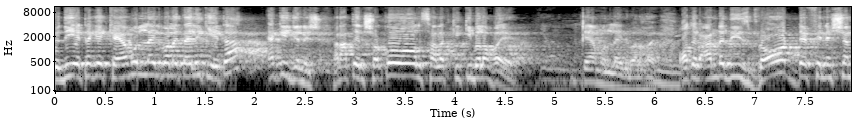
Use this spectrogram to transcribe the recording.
যদি এটাকে কেয়ামুল লাইল বলে তাহলে কি এটা একই জিনিস? রাতের সকল সালাদকে কি বলা হয়? কেয়ামুল লাইল বলা হয়। অতএব আন্ডার দিস ব্রড ডেফিনেশন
